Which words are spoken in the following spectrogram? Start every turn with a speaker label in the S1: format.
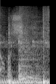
S1: しよ武士魂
